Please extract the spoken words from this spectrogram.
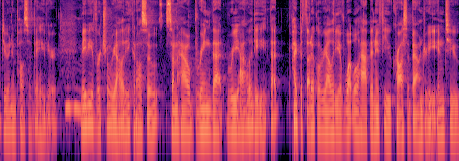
do an impulsive behavior mm-hmm. maybe a virtual reality could also somehow bring that reality that hypothetical reality of what will happen if you cross a boundary into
